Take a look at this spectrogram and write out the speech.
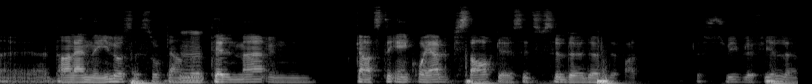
euh, dans l'année. là. C'est sûr qu'il y en a Mm. tellement une quantité incroyable qui sort que c'est difficile de, de- de faire de suivre le fil.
